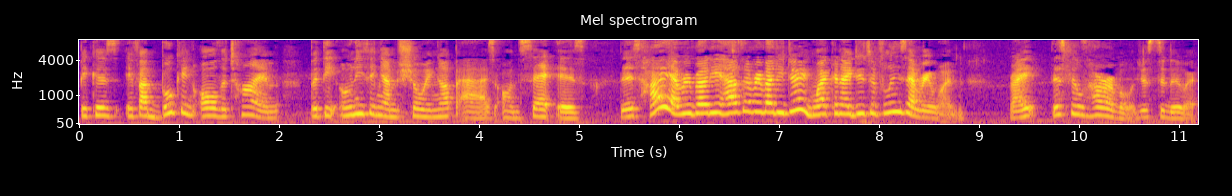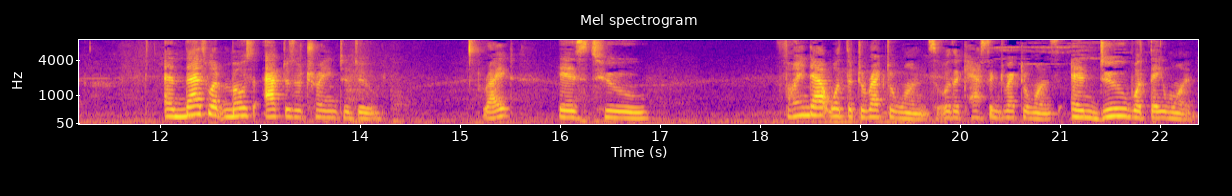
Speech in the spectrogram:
Because if I'm booking all the time, but the only thing I'm showing up as on set is this hi everybody, how's everybody doing? What can I do to please everyone? Right? This feels horrible just to do it. And that's what most actors are trained to do, right? Is to find out what the director wants or the casting director wants and do what they want.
